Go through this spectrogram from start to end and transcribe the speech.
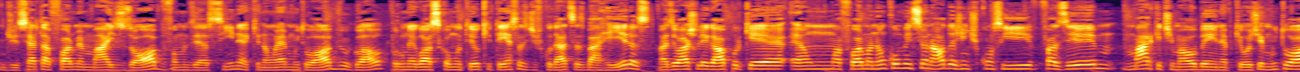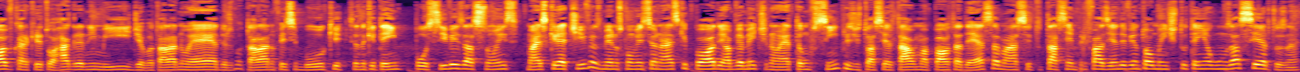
de certa forma é mais óbvio, vamos dizer assim, né, que não é muito óbvio igual por um negócio como o teu que tem essas dificuldades, essas barreiras, mas eu acho legal porque é uma forma não convencional da gente conseguir fazer marketing mal ou bem, né? Porque hoje é muito óbvio, cara, querer torrar grana em mídia, botar lá no Eders, botar lá no Facebook, sendo que tem possíveis ações mais criativas, menos convencionais que podem, obviamente não é tão simples de tu acertar uma pauta dessa, mas se tu tá sempre fazendo, eventualmente tu tem alguns acertos, né?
